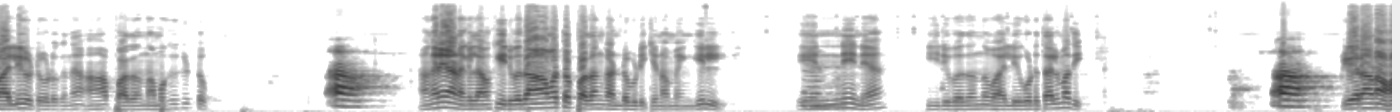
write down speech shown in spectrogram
വാല്യൂ ഇട്ട് കൊടുക്കുന്നത് ആ പദം നമുക്ക് കിട്ടും. അങ്ങനെയാണെങ്കിൽ നമുക്ക് ഇരുപതാമത്തെ പദം കണ്ടുപിടിക്കണമെങ്കിൽ എന്നിന് ഇരുപതെന്ന് വാല്യൂ കൊടുത്താൽ മതി. ക്ലിയർ ആണോ?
